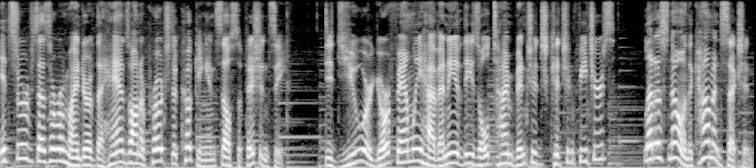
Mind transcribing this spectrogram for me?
it serves as a reminder of the hands-on approach to cooking and self-sufficiency. Did you or your family have any of these old-time vintage kitchen features? Let us know in the comments section.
